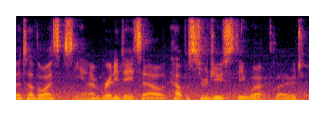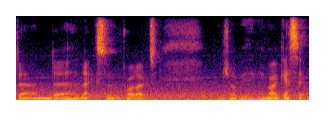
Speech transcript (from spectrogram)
but otherwise it's know really detailed, helps to reduce the workload, and uh, an excellent product, which I'll be thinking about guessing.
